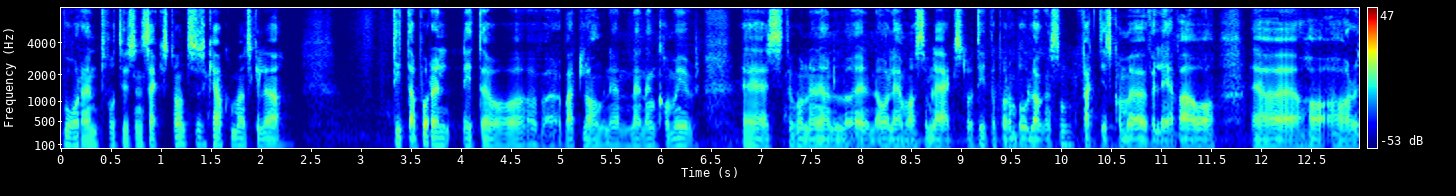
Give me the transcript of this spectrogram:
våren 2016 så kanske man skulle tittat på den lite och varit lång när, när den kom ur eh, situationen när oljan var som lägst och tittat på de bolagen som faktiskt kommer att överleva och eh, har, har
